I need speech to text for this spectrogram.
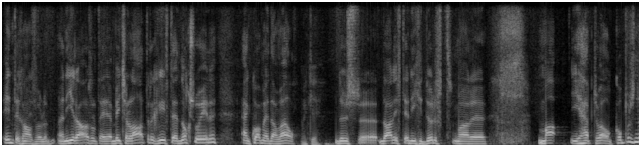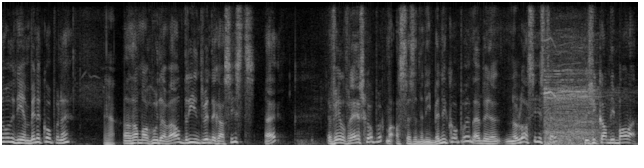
in te gaan vullen. En hier aarzelt hij. Een beetje later geeft hij nog zo een en kwam hij dan wel. Okay. Dus uh, daar heeft hij niet gedurfd. Maar, uh, maar je hebt wel koppers nodig die hem binnenkoppen. Hè? Ja. Dat is allemaal goed en wel. 23 assists. Hè? Veel vrijschoppen, maar als ze ze er niet binnenkoppen, dan heb je nul assists. Hè? Dus je kan die ballen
